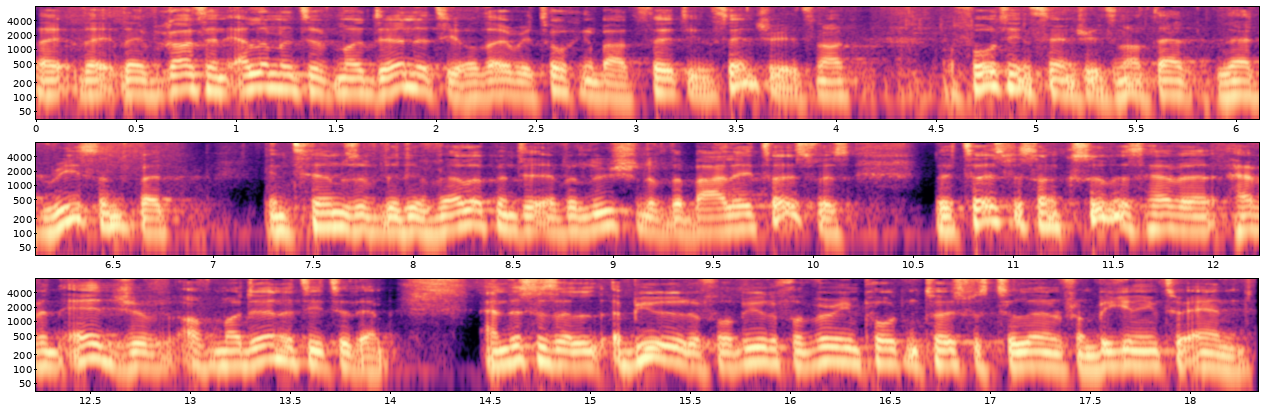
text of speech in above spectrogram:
They, they, have got an element of modernity, although we're talking about 13th century, it's not, or 14th century, it's not that, that recent, but in terms of the development and evolution of the Baalei Tosfos. The Tosfos and Ksubas have, have an edge of, of modernity to them. And this is a, a beautiful, beautiful, very important Tosfos to learn from beginning to end.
